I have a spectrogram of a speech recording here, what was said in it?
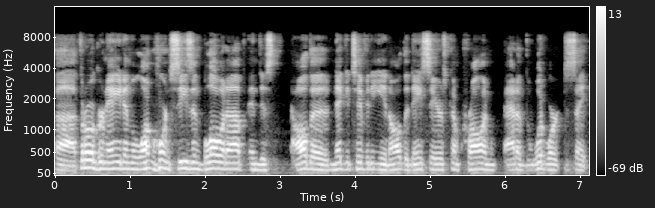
uh, throw a grenade in the Longhorn season, blow it up, and just all the negativity and all the naysayers come crawling out of the woodwork to say,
